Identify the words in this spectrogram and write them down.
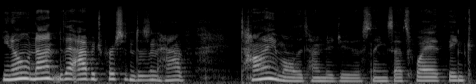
You know, not the average person doesn't have time all the time to do those things. That's why I think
